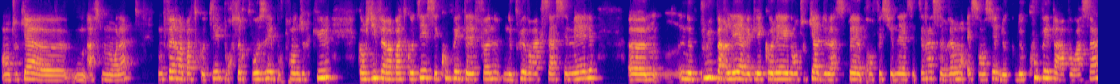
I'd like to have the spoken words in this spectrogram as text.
en tout cas euh, à ce moment-là. Donc faire un pas de côté pour se reposer, pour prendre du recul. Quand je dis faire un pas de côté, c'est couper le téléphone, ne plus avoir accès à ses mails, euh, ne plus parler avec les collègues, en tout cas de l'aspect professionnel, etc. C'est vraiment essentiel de, couper par rapport à ça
